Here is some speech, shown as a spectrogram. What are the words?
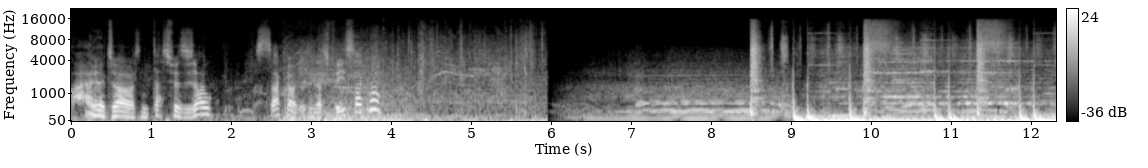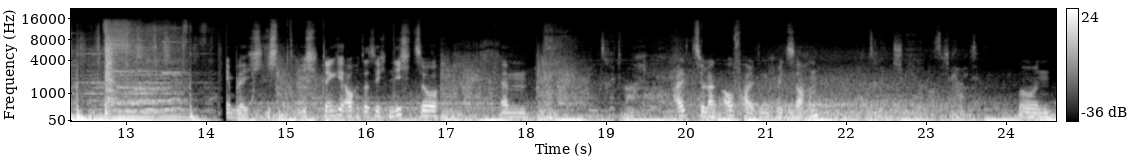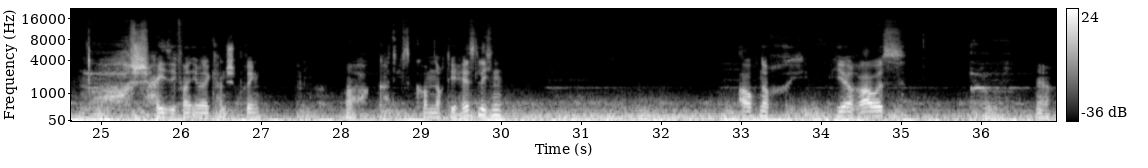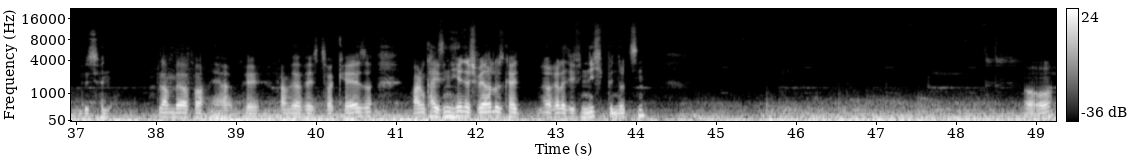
Alter, was sind das für Sau Sacker? Sind das Face-Sacker? Ich, ich, denke auch, dass ich nicht so ähm, allzu lang aufhalte mich mit Sachen. Und... Oh, scheiße, ich fand immer, der kann springen. Oh Gott, jetzt kommen noch die hässlichen. Auch noch hier raus. Ja, ein bisschen Flammenwerfer. Ja, okay. Flammenwerfer ist zwar Käse. Vor allem kann ich ihn hier in der Schwerelosigkeit relativ nicht benutzen. Oh oh.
